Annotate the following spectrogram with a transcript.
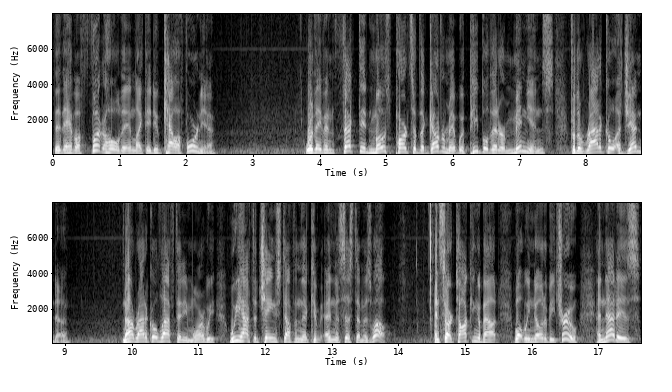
that they have a foothold in, like they do California, where they've infected most parts of the government with people that are minions for the radical agenda not radical left anymore. We, we have to change stuff in the, in the system as well and start talking about what we know to be true. And that is,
